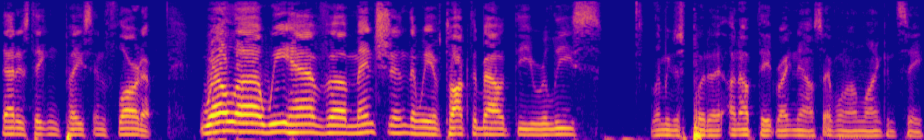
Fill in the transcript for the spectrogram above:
That is taking place in Florida. Well, uh, we have uh, mentioned and we have talked about the release let me just put a, an update right now so everyone online can see.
